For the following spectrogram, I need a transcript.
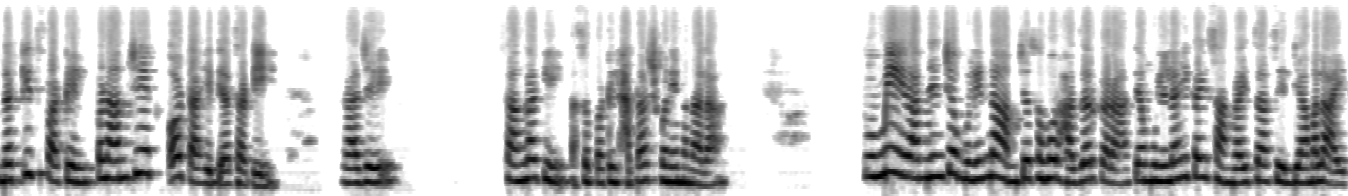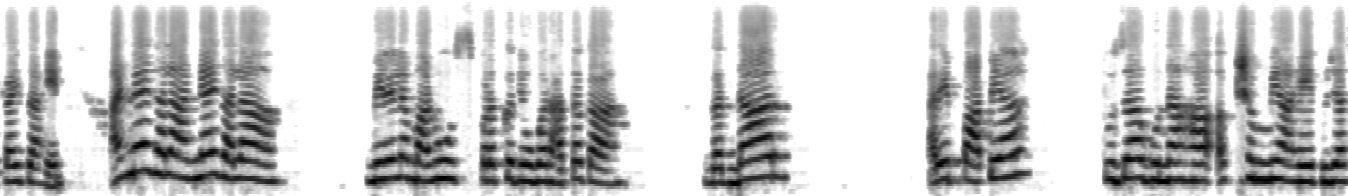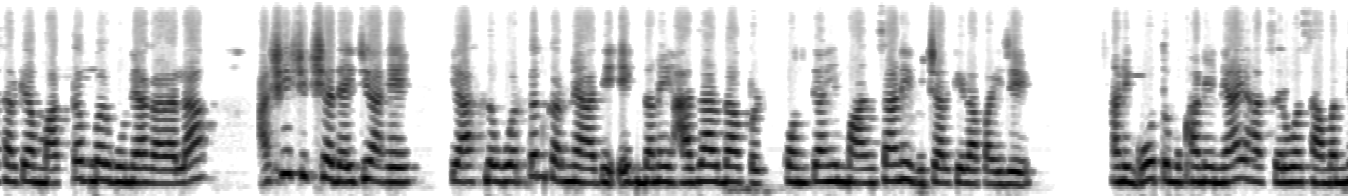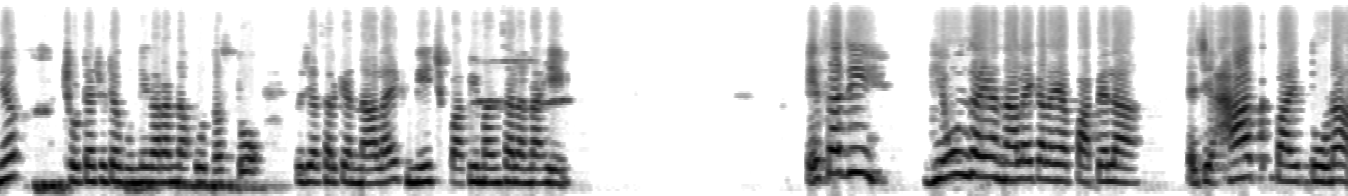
नक्कीच पाटील पण आमची एक अट आहे त्यासाठी. राजे सांगा की असं पाटील हताशपणे म्हणाला. तुम्ही रामजींच्या मुलींना आमच्यासमोर हजर करा. त्या मुलीलाही काही सांगायचं असेल जे आम्हाला ऐकायचं आहे. अन्याय झाला अन्याय झाला. मेलेला माणूस परत कधी उभं राहतं का? गद्दार अरे पाप्या तुझा गुन्हा हा अक्षम्य आहे. तुझ्यासारख्या मातब्बर गुन्हेगाराला अशी शिक्षा द्यायची आहे की असलं वर्तन करण्याआधी एकदा नाही हजारदा पट कोणत्याही माणसाने विचार केला पाहिजे. आणि गोतमुखाने न्याय हा सर्वसामान्य छोट्या छोट्या गुन्हेगारांना होत असतो. तुझ्यासारख्या नालायक नीच पापी माणसाला नाही. एसाजी घेऊन जा या नालायकाला या पाप्याला. त्याचे हात पाय तोडा.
